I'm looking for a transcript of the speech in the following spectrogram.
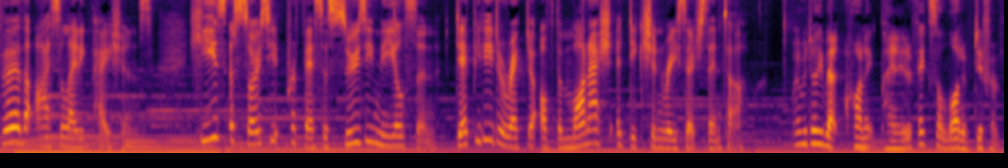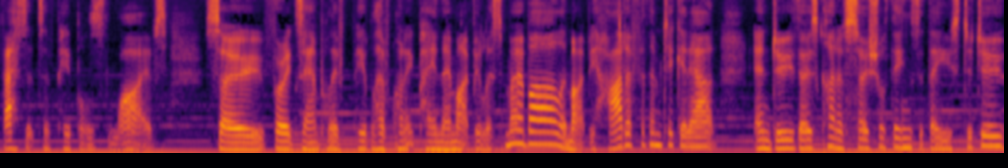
further isolating patients. Here's Associate Professor Suzi Nielsen, Deputy Director of the Monash Addiction Research Centre. When we're talking about chronic pain, it affects a lot of different facets of people's lives. So, for example, if people have chronic pain, they might be less mobile, it might be harder for them to get out and do those kind of social things that they used to do,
